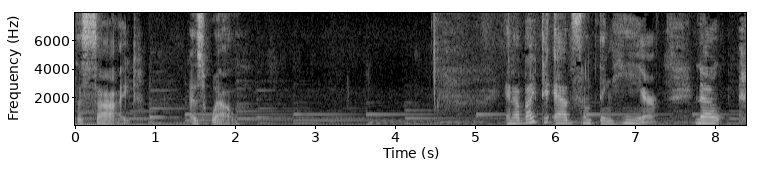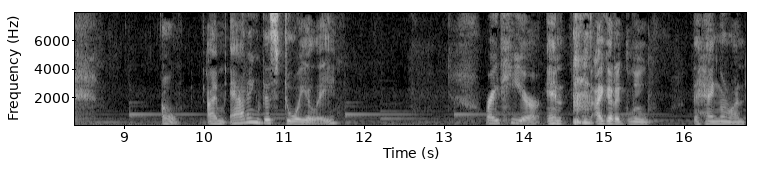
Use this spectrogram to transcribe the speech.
the side as well. And I'd like to add something here. Now, oh, I'm adding this doily right here. And I got to glue the hanger on.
